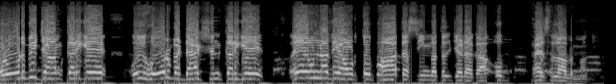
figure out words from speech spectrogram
ਰੋਡ ਵੀ ਜਾਮ ਕਰੀਏ ਕੋਈ ਹੋਰ ਵੱਡਾ ਐਕਸ਼ਨ ਕਰੀਏ ਇਹ ਉਹਨਾਂ ਦੇ ਆਉਣ ਤੋਂ ਬਾਅਦ ਅਸੀਂ ਮਤਲਬ ਜਿਹੜਾਗਾ ਉਹ ਫੈਸਲਾ ਲਵਾਂਗੇ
